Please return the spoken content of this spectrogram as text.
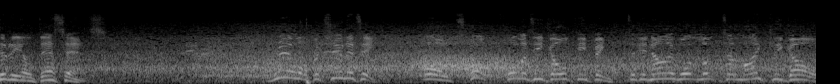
Cyril Dessers. Real opportunity. Oh, top quality goalkeeping to deny what looked a likely goal.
